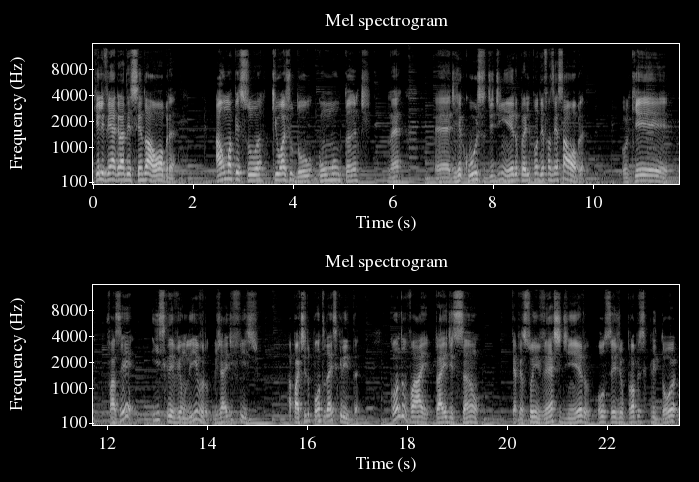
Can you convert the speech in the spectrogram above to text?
que ele vem agradecendo a obra a uma pessoa que o ajudou com um montante né, é, de recursos, de dinheiro para ele poder fazer essa obra. Porque fazer e escrever um livro já é difícil, a partir do ponto da escrita. Quando vai para a edição, que a pessoa investe dinheiro, ou seja, o próprio escritor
